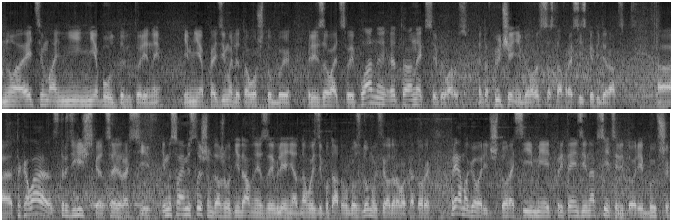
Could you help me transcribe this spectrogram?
но этим они не будут удовлетворены. Им необходимо для того, чтобы реализовать свои планы, это аннексия Беларуси, это включение Беларуси в состав Российской Федерации. А, такова стратегическая цель России. И мы с вами слышим даже вот недавнее заявление одного из депутатов Госдумы Федорова, который прямо говорит, что Россия имеет претензии на все территории бывших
